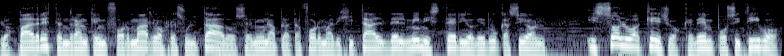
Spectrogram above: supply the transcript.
Los padres tendrán que informar los resultados en una plataforma digital del Ministerio de Educación y solo aquellos que den positivo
